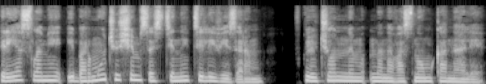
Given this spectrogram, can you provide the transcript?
креслами и бормочущим со стены телевизором, включенным на новостном канале.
